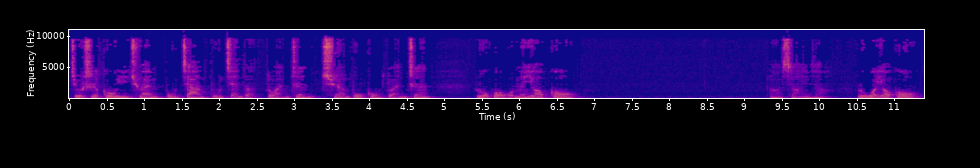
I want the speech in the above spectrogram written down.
就是钩一圈不加不减的短针，全部钩短针。如果我们要钩，啊，想一下，如果要钩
